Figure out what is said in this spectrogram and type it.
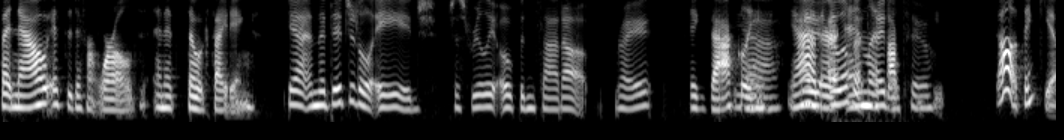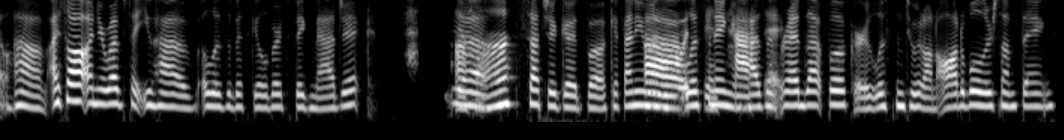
But now it's a different world and it's so exciting. Yeah, and the digital age just really opens that up, right? Exactly. Yeah, yeah I, I love that title too. Oh, thank you. Um, I saw on your website you have Elizabeth Gilbert's Big Magic. Yeah, uh-huh. such a good book. If anyone's oh, listening fantastic. and hasn't read that book or listened to it on Audible or something,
